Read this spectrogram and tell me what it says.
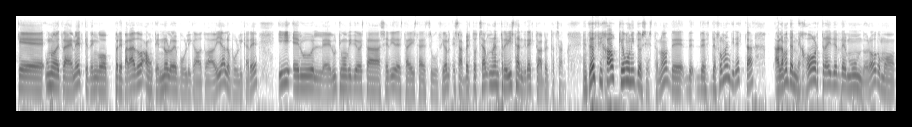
que uno de Traenet que tengo preparado, aunque no lo he publicado todavía, lo publicaré. Y el, último vídeo de esta serie, de esta lista de distribución, es Alberto Chang, una entrevista en directo a Alberto Chang. Entonces, fijaos qué bonito es esto, ¿no? De, de, de forma indirecta, hablamos del mejor trader del mundo, ¿no? Como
